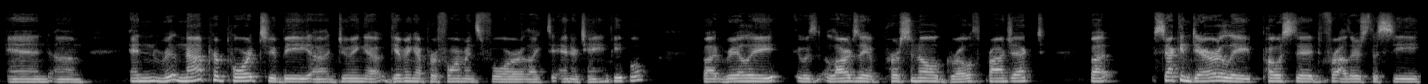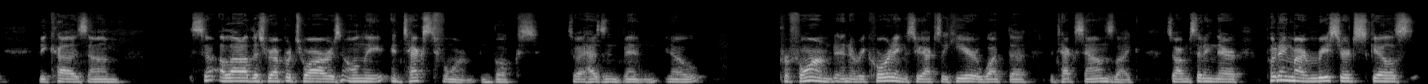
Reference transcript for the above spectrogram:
and um, and re- not purport to be uh, doing a giving a performance for like to entertain people, but really it was largely a personal growth project but secondarily posted for others to see because um, so a lot of this repertoire is only in text form in books, so it hasn't been you know performed in a recording, so you actually hear what the the text sounds like. So I'm sitting there putting my research skills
